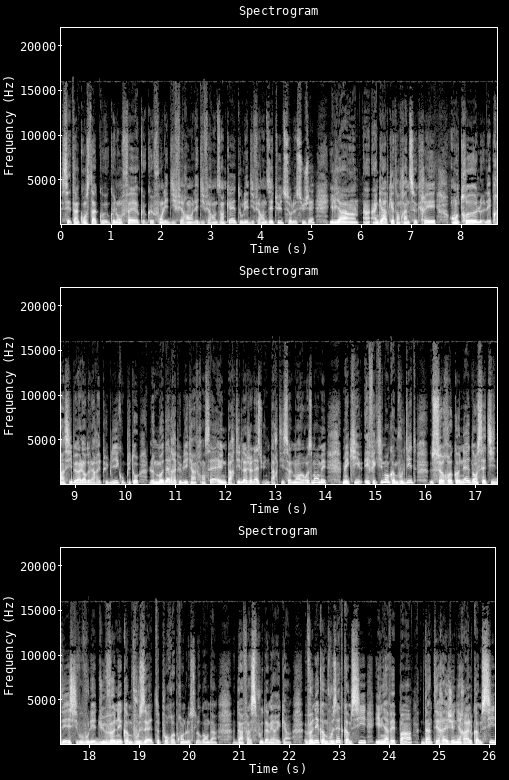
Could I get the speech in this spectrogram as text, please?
c'est un constat que, l'on fait, que, font les, différentes enquêtes ou les différentes études sur le sujet. Il y a un, gap qui est en train de se créer entre les principes et valeurs de la République, ou plutôt le modèle républicain français, et une partie de la jeunesse, une partie seulement heureusement, mais, mais qui, effectivement, comme vous le dites, se reconnaît dans cette idée, si vous voulez, du venez comme vous êtes, pour reprendre le slogan d'un fast-food américain. Venez comme vous êtes, comme si il n'y avait pas d'intérêt général, comme si,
